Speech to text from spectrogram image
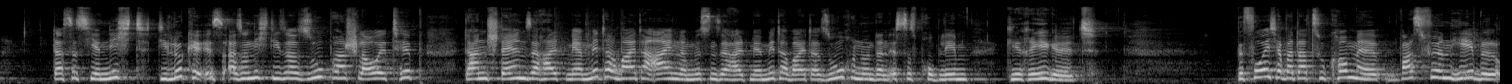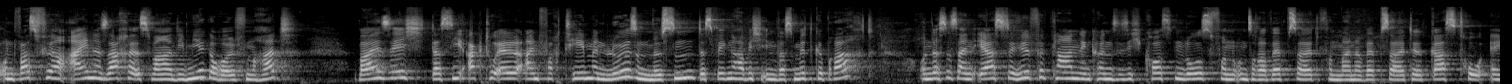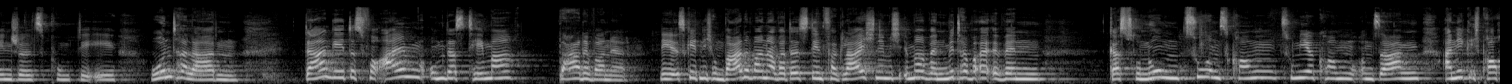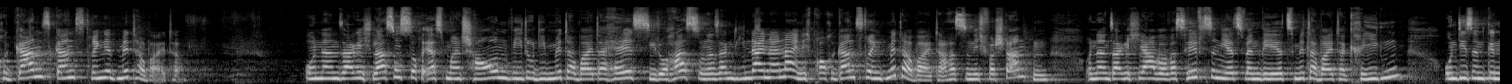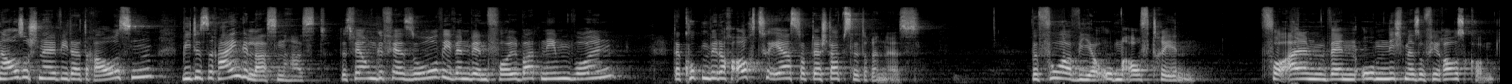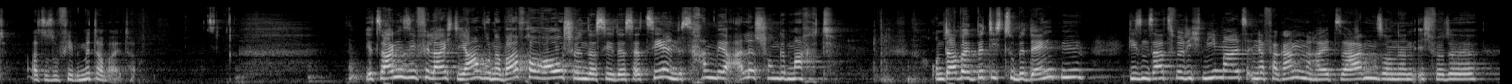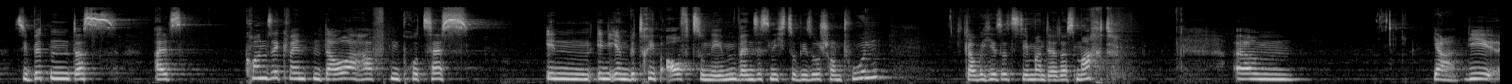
dass es hier nicht die Lücke ist, also nicht dieser super schlaue Tipp, dann stellen Sie halt mehr Mitarbeiter ein, dann müssen Sie halt mehr Mitarbeiter suchen und dann ist das Problem geregelt. Bevor ich aber dazu komme, was für ein Hebel und was für eine Sache es war, die mir geholfen hat, weiß ich, dass Sie aktuell einfach Themen lösen müssen. Deswegen habe ich Ihnen was mitgebracht. Und das ist ein Erste-Hilfe-Plan, den können Sie sich kostenlos von unserer Website, von meiner Webseite gastroangels.de runterladen. Da geht es vor allem um das Thema Badewanne. Nee, es geht nicht um Badewanne, aber das, den Vergleich nehme ich immer, wenn, Mitarbeiter, wenn Gastronomen zu uns kommen, zu mir kommen und sagen, Annik, ich brauche ganz, ganz dringend Mitarbeiter. Und dann sage ich, lass uns doch erstmal schauen, wie du die Mitarbeiter hältst, die du hast. Und dann sagen die, nein, nein, nein, ich brauche ganz dringend Mitarbeiter. Hast du nicht verstanden? Und dann sage ich, ja, aber was hilft denn jetzt, wenn wir jetzt Mitarbeiter kriegen und die sind genauso schnell wieder draußen, wie du sie reingelassen hast? Das wäre ungefähr so, wie wenn wir ein Vollbad nehmen wollen. Da gucken wir doch auch zuerst, ob der Stöpsel drin ist, bevor wir oben aufdrehen. Vor allem, wenn oben nicht mehr so viel rauskommt, also so viele Mitarbeiter. Jetzt sagen Sie vielleicht, ja, wunderbar, Frau Rau, schön, dass Sie das erzählen. Das haben wir alles schon gemacht. Und dabei bitte ich zu bedenken, diesen Satz würde ich niemals in der Vergangenheit sagen, sondern ich würde Sie bitten, das als konsequenten, dauerhaften Prozess in, in Ihren Betrieb aufzunehmen, wenn Sie es nicht sowieso schon tun. Ich glaube, hier sitzt jemand, der das macht. Ähm, ja, die,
